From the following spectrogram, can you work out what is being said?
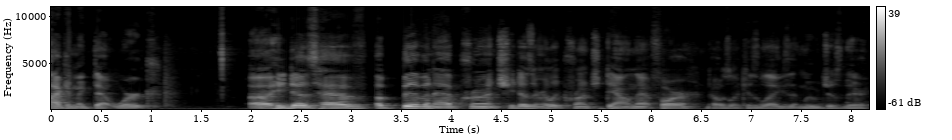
I can make that work. Uh, he does have a bit of an ab crunch. He doesn't really crunch down that far. That was like his legs that moved just there.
